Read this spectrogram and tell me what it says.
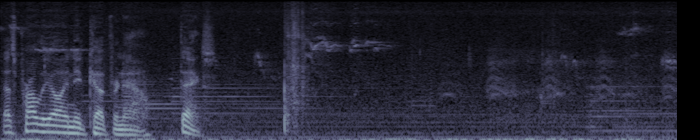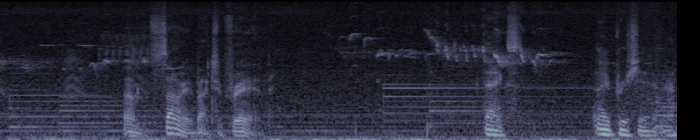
That's probably all I need cut for now. Thanks. I'm sorry about your friend. Thanks. I appreciate it, man.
